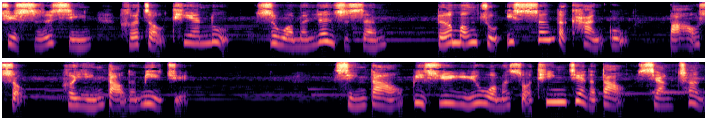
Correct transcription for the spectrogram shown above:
去实行和走天路，是我们认识神、得蒙主一生的看顾、保守和引导的秘诀。行道必须与我们所听见的道相称。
